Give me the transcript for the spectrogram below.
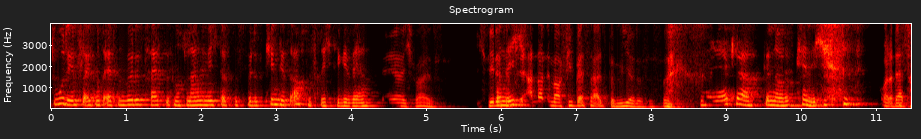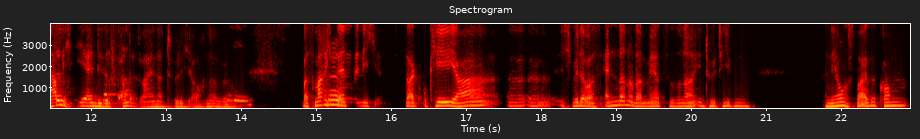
du den vielleicht noch essen würdest, heißt es noch lange nicht, dass das für das Kind jetzt auch das Richtige wäre. Ja, ich weiß. Ich sehe das ja bei den anderen immer viel besser als bei mir. Das ist, Ja, klar, genau, das kenne ich. oder da tappe ich eher in diese Falle rein, natürlich auch. Ne? So. Hm. Was mache ich Ja. denn, wenn ich sage, okay, ja, äh, äh, ich will da was ändern oder mehr zu so einer intuitiven Ernährungsweise kommen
